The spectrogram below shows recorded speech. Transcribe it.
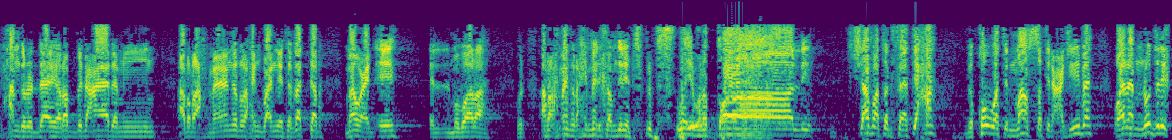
الحمد لله رب العالمين. الرحمن الرحيم. وبعدين يتذكر موعد إيه؟ المباراة. الرحمن الرحيم مالك يوم الدين. ولا الضالين. شفط الفاتحة بقوة ماصة عجيبة ولم ندرك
